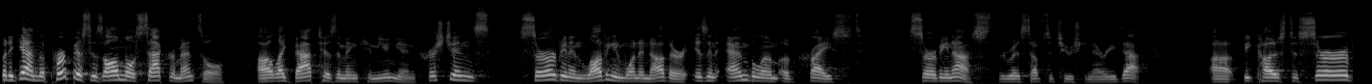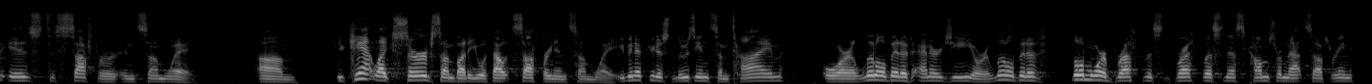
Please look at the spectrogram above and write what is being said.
but again, the purpose is almost sacramental, uh, like baptism and communion. Christians serving and loving one another is an emblem of Christ serving us through his substitutionary death. Uh, because to serve is to suffer in some way. Um, you can't like serve somebody without suffering in some way. Even if you're just losing some time or a little bit of energy or a little bit of little more breathless, breathlessness comes from that suffering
